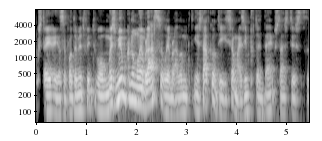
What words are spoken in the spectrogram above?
Gostei, esse apontamento foi muito bom. Mas mesmo que não me lembrasse, lembrava-me que tinha estado contigo. Isso é o mais importante, é? Gostaste deste,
